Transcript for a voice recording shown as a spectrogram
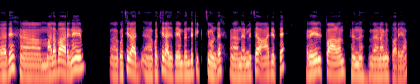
അതായത് മലബാറിനെയും കൊച്ചി രാജ് കൊച്ചി രാജ്യത്തെയും ബന്ധിപ്പിച്ചുകൊണ്ട് നിർമ്മിച്ച ആദ്യത്തെ റെയിൽ പാളം എന്ന് വേണമെങ്കിൽ പറയാം.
